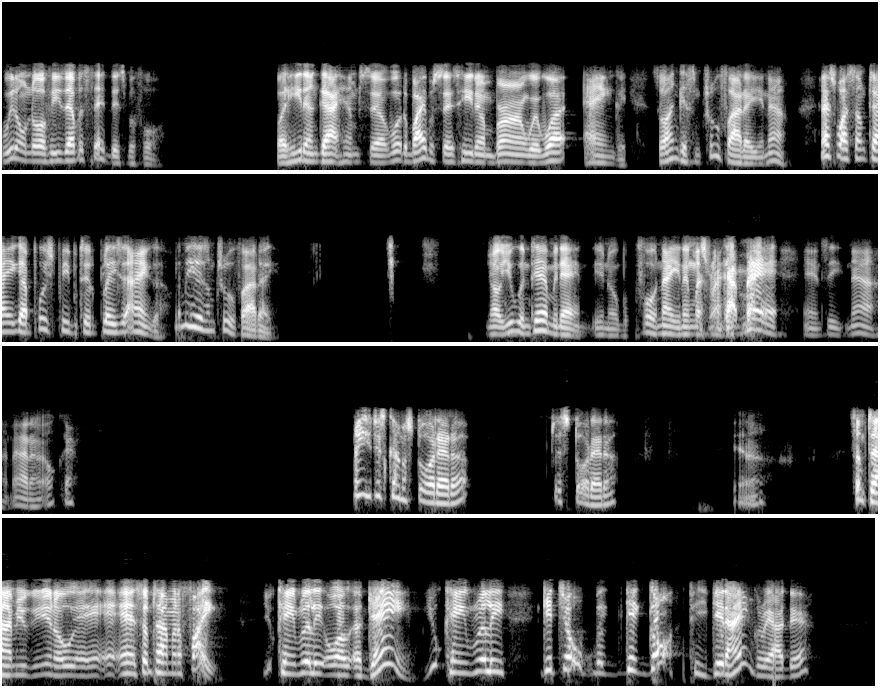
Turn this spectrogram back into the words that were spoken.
We don't know if he's ever said this before. But he done got himself, what the Bible says, he done burned with what? Anger. So I can get some truth out of you now. That's why sometimes you got to push people to the place of anger. Let me hear some truth out of you. No, you wouldn't tell me that, you know, before. Now you done mess around, got mad. And see, now, now, okay. And you just kind of store that up. Just store that up. You know. Sometimes you you know, and sometimes in a fight, you can't really, or a game, you can't really get your get going till you get angry out there.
